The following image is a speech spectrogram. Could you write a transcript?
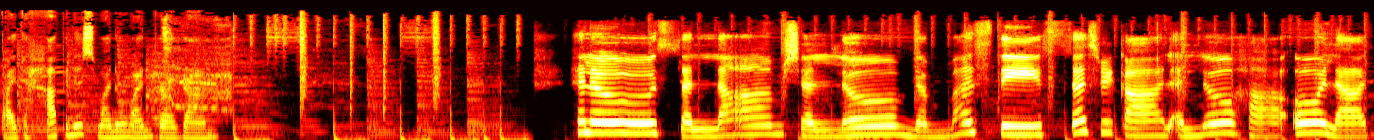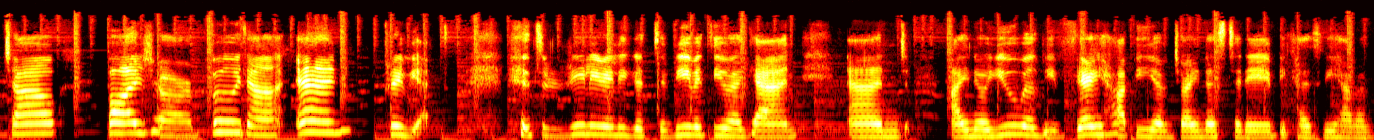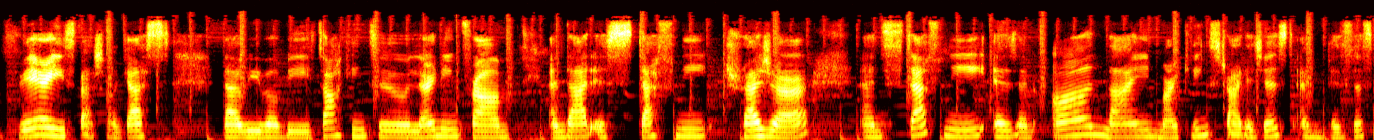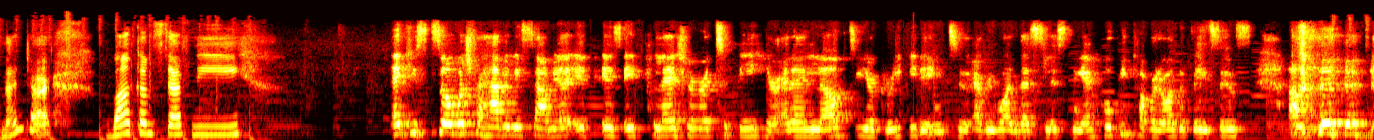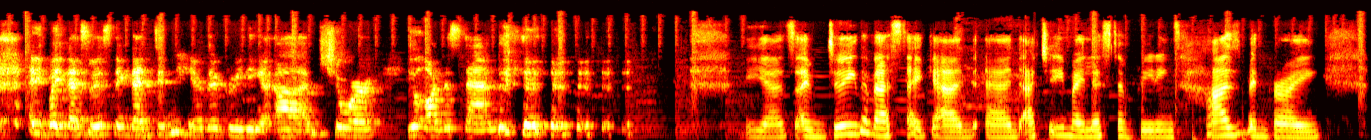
by the Happiness 101 program. Hello, salam, shalom, namaste, sasrikal, aloha, hola, ciao, bonjour, buna, and privyet. It's really, really good to be with you again. And I know you will be very happy you have joined us today because we have a very special guest that we will be talking to, learning from, and that is Stephanie Treasure. And Stephanie is an online marketing strategist and business mentor. Welcome, Stephanie. Thank you so much for having me, Samia. It is a pleasure to be here. And I loved your greeting to everyone that's listening. I hope you covered all the bases. Uh, anybody that's listening that didn't hear their greeting, uh, I'm sure you'll understand. yes, I'm doing the best I can. And actually, my list of greetings has been growing.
